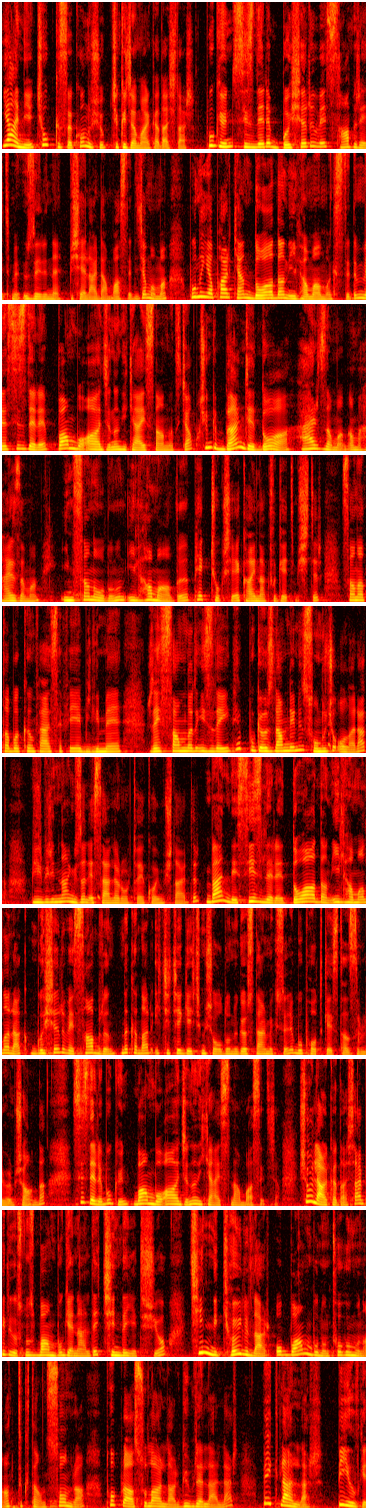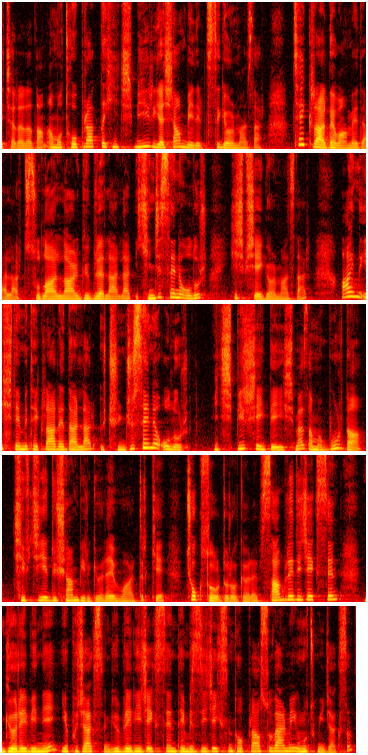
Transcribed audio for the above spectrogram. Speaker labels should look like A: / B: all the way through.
A: Yani çok kısa konuşup çıkacağım arkadaşlar. Bugün sizlere başarı ve sabretme üzerine bir şeylerden bahsedeceğim ama bunu yaparken doğadan ilham almak istedim ve sizlere bambu ağacının hikayesini anlatacağım. Çünkü bence doğa her zaman ama her zaman insanoğlunun ilham aldığı pek çok şeye kaynaklık etmiştir. Sanata bakın, felsefeye, bilime, ressamları izleyin. Hep bu gözlemlerin sonucu olarak birbirinden güzel eserler ortaya koymuşlardır. Ben de sizlere doğadan ilham alarak başarı ve sabrın ne kadar iç içe geçmiş olduğunu göstermek üzere bu podcast hazırlıyorum şu anda. Sizlere bugün bambu ağacının hikayesinden bahsedeceğim. Şöyle arkadaşlar biliyorsunuz bambu genelde Çin'de yetişiyor. Çinli köylüler o bambunun tohumunu attıktan sonra toprağı sularlar, gübrelerler, beklerler. Bir yıl geçer aradan ama toprakta hiçbir yaşam belirtisi görmezler. Tekrar devam ederler. Sularlar, gübrelerler. İkinci sene olur, hiçbir şey görmezler. Aynı işlemi tekrar ederler. Üçüncü sene olur. Hiçbir şey değişmez ama burada çiftçiye düşen bir görev vardır ki çok zordur o görev. Sabredeceksin, görevini yapacaksın, gübreleyeceksin, temizleyeceksin, toprağa su vermeyi unutmayacaksın.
